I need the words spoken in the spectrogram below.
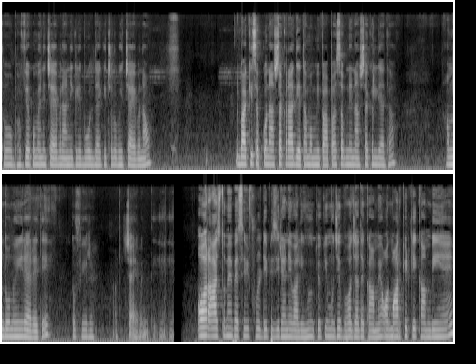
तो भव्या को मैंने चाय बनाने के लिए बोल दिया कि चलो भाई चाय बनाओ। बाकी सबको नाश्ता करा दिया था मम्मी पापा सबने नाश्ता कर लिया था। हम दोनों ही रह रहे थे तो फिर अब चाय बनती है। और आज तो मैं वैसे भी फुल डे बिज़ी रहने वाली हूँ, क्योंकि मुझे बहुत ज़्यादा काम है और मार्केट के काम भी हैं।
